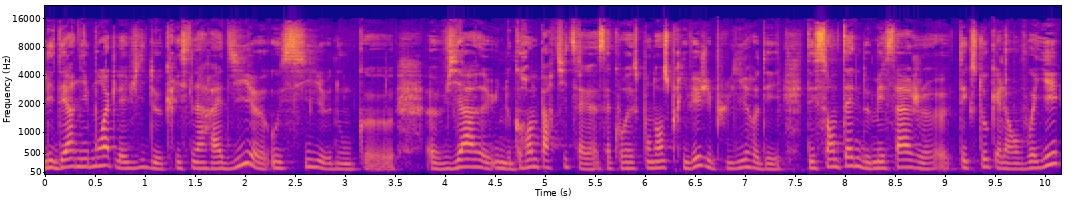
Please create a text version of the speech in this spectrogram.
les derniers mois de la vie de Christina Radi euh, aussi, euh, donc via une grande partie de sa, correspondance privée. J'ai pu lire des, centaines de messages textos qu'elle a envoyés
